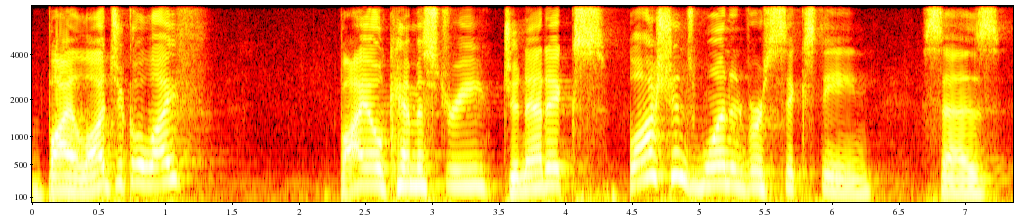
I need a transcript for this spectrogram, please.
biological life, biochemistry, genetics. Colossians 1 and verse 16 says,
